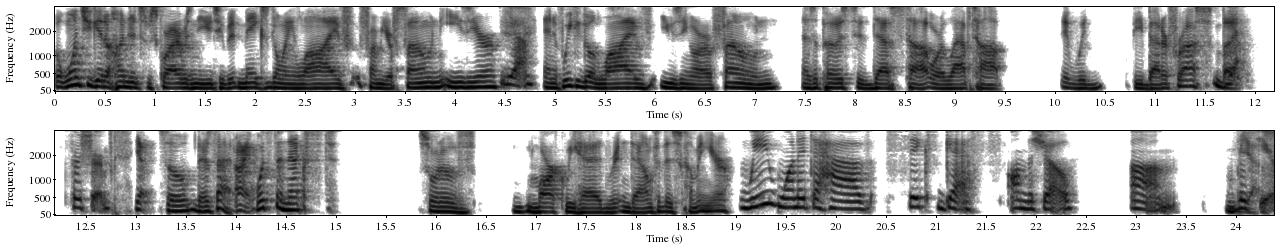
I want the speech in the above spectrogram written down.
but once you get 100 subscribers into youtube it makes going live from your phone easier yeah. and if we could go live using our phone as opposed to desktop or laptop it would be better for us but yeah, for sure. yeah so there's that all right what's the next sort of mark we had written down for this coming year We wanted to have six guests on the show um, this year.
